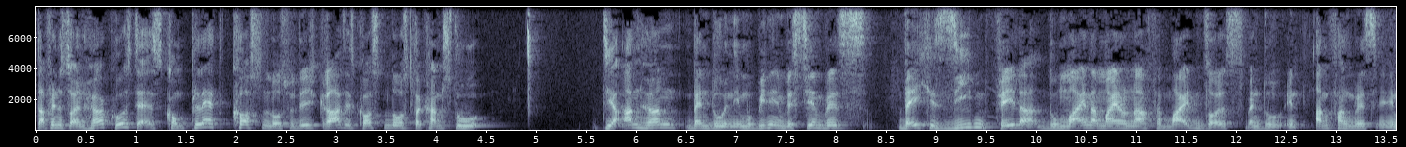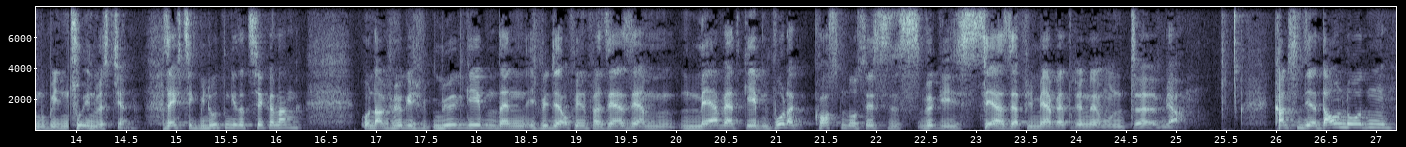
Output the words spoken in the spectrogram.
Da findest du einen Hörkurs, der ist komplett kostenlos für dich, gratis kostenlos. Da kannst du dir anhören, wenn du in Immobilien investieren willst, welche sieben Fehler du meiner Meinung nach vermeiden sollst, wenn du in anfangen willst, in Immobilien zu investieren. 60 Minuten geht das circa lang. Und da habe ich wirklich Mühe gegeben, denn ich will dir auf jeden Fall sehr, sehr Mehrwert geben. Obwohl er kostenlos ist, ist wirklich sehr, sehr viel Mehrwert drin. Und äh, ja, kannst du dir downloaden,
